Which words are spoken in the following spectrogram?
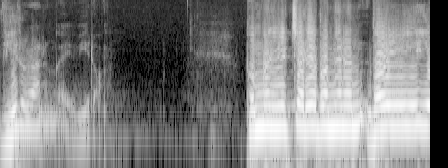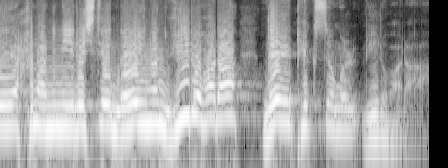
위로라는 거예요, 위로. 본문 1절에 보면은 너희의 하나님이 이르시되 너희는 위로하라 내 백성을 위로하라.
